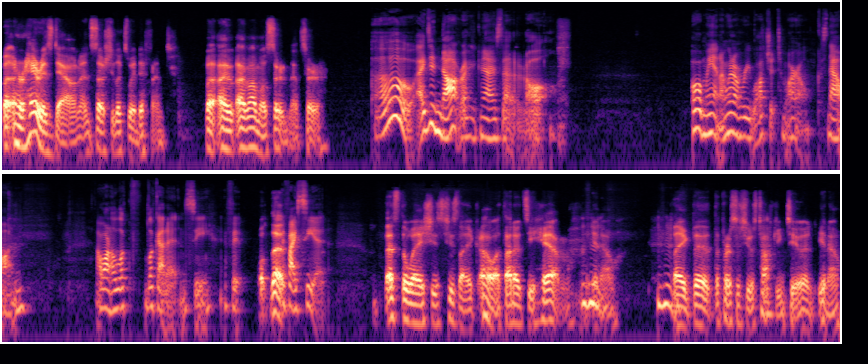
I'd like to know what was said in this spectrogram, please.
But her hair is down, and so she looks way different. But I I'm almost certain that's her. oh, I did not recognize that at all. Oh man, I'm gonna rewatch it tomorrow because now I'm. I want to look look at it and see if it Well, that if I see it. That's the way she's she's like oh i thought i'd see him you Mhm. know Mhm. like the the person she was talking to and you know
